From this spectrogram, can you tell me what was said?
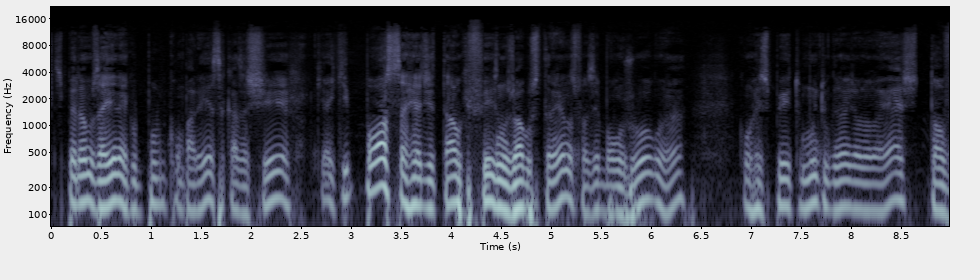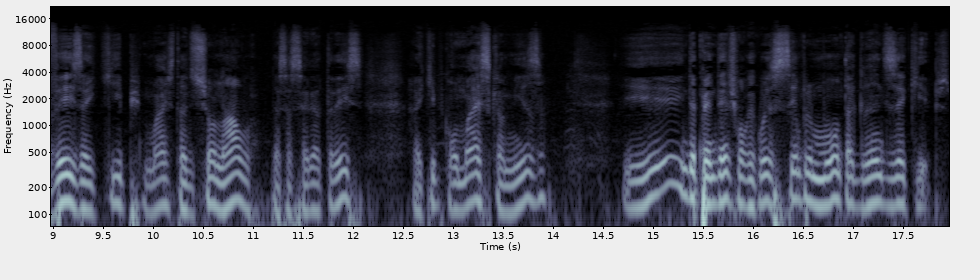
Esperamos aí né, que o público compareça, casa cheia, que a equipe possa reeditar o que fez nos jogos treinos, fazer bom jogo, né, com respeito muito grande ao Noroeste. Talvez a equipe mais tradicional dessa Série A3, a equipe com mais camisa. E, independente de qualquer coisa, sempre monta grandes equipes.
